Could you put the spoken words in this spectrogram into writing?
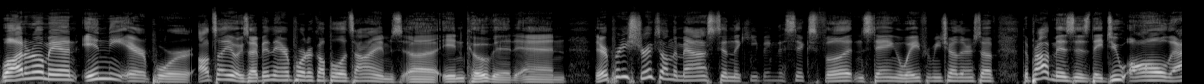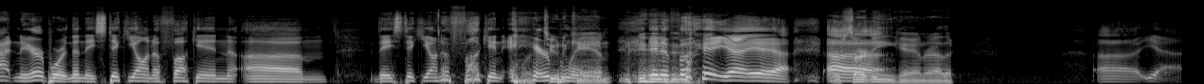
Well, I don't know, man. In the airport, I'll tell you, because I've been in the airport a couple of times uh, in COVID, and they're pretty strict on the masks and the keeping the six foot and staying away from each other and stuff. The problem is, is they do all that in the airport, and then they stick you on a fucking. Um, they stick you on a fucking tuna airplane can. in a fu- yeah yeah yeah Uh, sardine can rather. Uh, yeah.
